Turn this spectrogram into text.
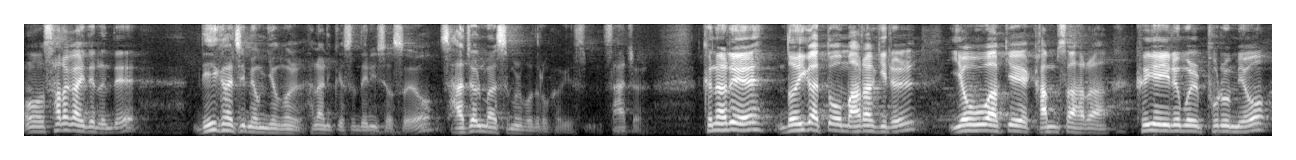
어, 살아가야 되는데 네 가지 명령을 하나님께서 내리셨어요. 4절 말씀을 보도록 하겠습니다. 4절. 그날에 너희가 또 말하기를 여호와께 감사하라 그의 이름을 부르며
